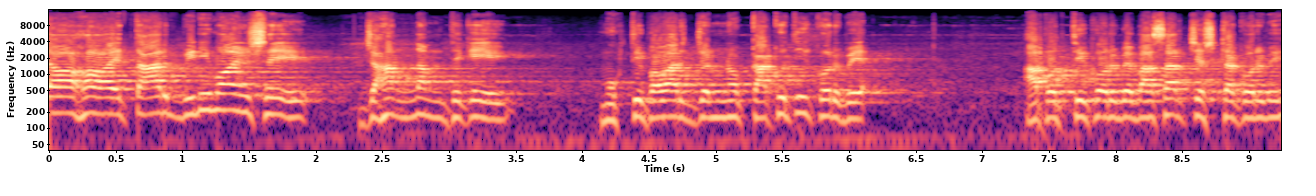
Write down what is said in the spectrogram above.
দেওয়া হয়, তার বিনিময়ে সে জাহান্নাম থেকে মুক্তি পাওয়ার জন্য কাকুতি করবে, আপত্তি করবে, বাঁচার চেষ্টা করবে।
